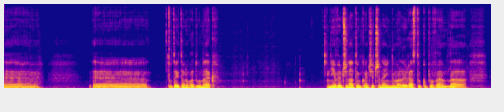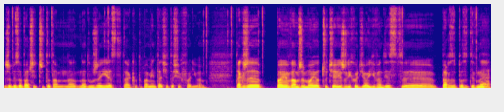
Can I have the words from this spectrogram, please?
e, e, tutaj ten ładunek nie wiem, czy na tym koncie, czy na innym, ale raz to kupowałem dla, żeby zobaczyć, czy to tam na, na dłużej jest, tak? To pamiętacie, to się chwaliłem. Także powiem Wam, że moje odczucie, jeżeli chodzi o event, jest e, bardzo pozytywne,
